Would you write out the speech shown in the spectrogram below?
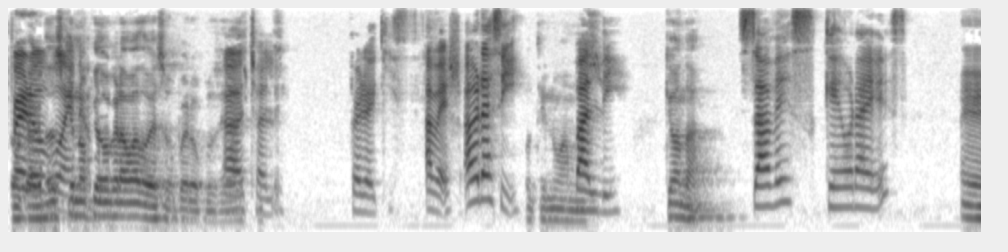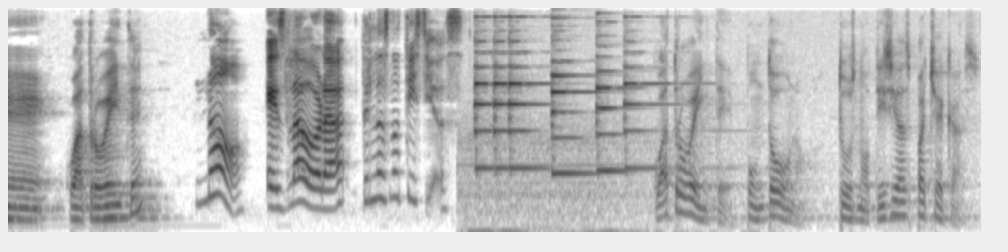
Pero, la verdad es que no bueno. quedó grabado eso, pero pues ya. Ah, después chale. Pero X. A ver, ahora sí. Continuamos. Baldi, ¿Qué onda? ¿sabes qué hora es? Eh, 4.20. No, es la hora de las noticias. 420.1. Tus noticias pachecas.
